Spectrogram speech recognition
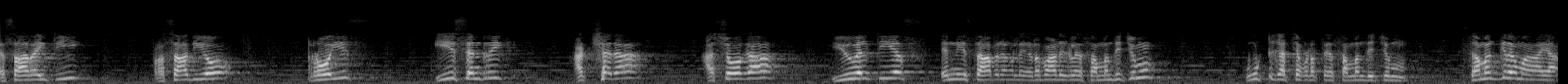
S R I T Presadio Troys E centric Akshara Ashoka U L T S എന്നീ സ്ഥാപനങ്ങളുടെ ഇടപാടുകളെ സംബന്ധിച്ചും കൂട്ടുകച്ചവടത്തെ സംബന്ധിച്ചും സമഗ്രമായ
